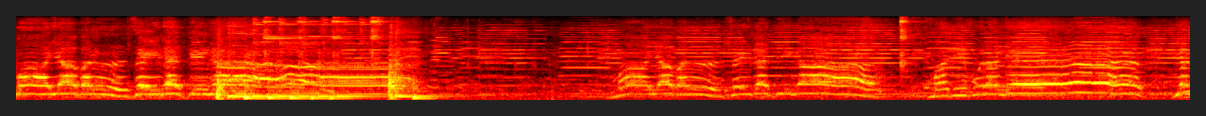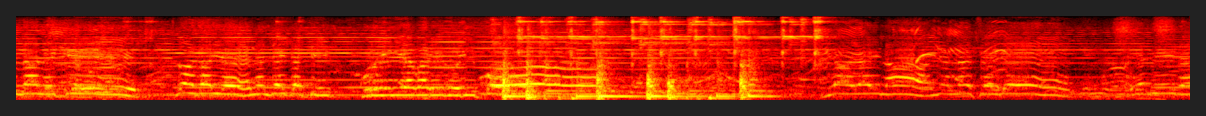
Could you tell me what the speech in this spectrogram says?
மாயவன் செய்த திகா. மாயவன் செய்த திகா. மதிபுரண்டே என்னனுக்கு நோகையே நெஞ்சை கட்டி குறுகிய வரி துடிப்போ ஏழை நான் என்ன செய்தேன் என் மீது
